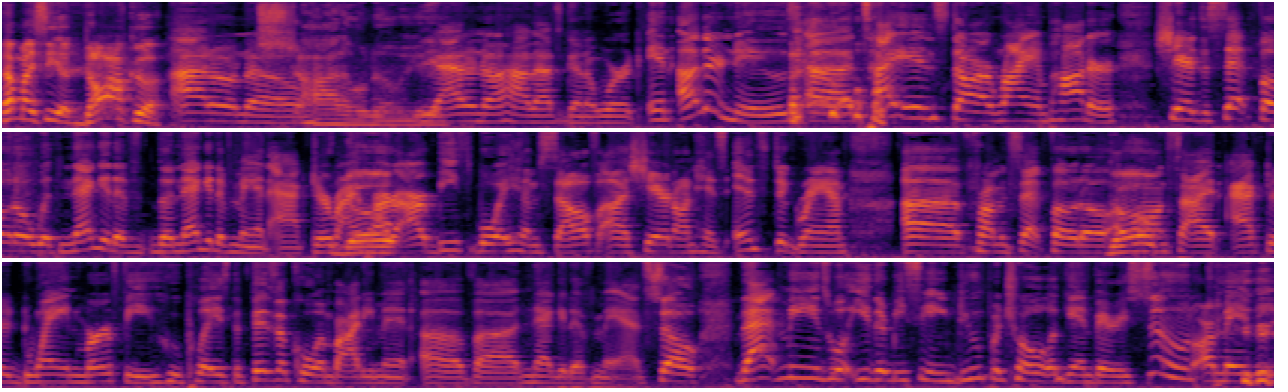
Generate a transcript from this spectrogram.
y'all might see a darker. I don't know. I don't know. Either. Yeah, I don't know how that's gonna work. In other news, uh, Titan star Ryan Potter shares a set photo with negative the Negative Man actor Ryan Dope. Potter, our Beast Boy himself, uh, shared on his Instagram uh, from a set photo Dope. alongside actor Dwayne Murphy, who plays the physical embodiment of uh, Negative Man. So that means we'll either be seeing Doom Patrol again very soon, or maybe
